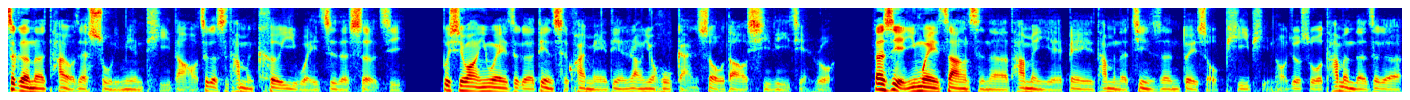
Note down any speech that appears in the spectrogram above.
这个呢，它有在书里面提到，这个是他们刻意为之的设计，不希望因为这个电池快没电，让用户感受到吸力减弱。但是也因为这样子呢，他们也被他们的竞争对手批评哦，就说他们的这个。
